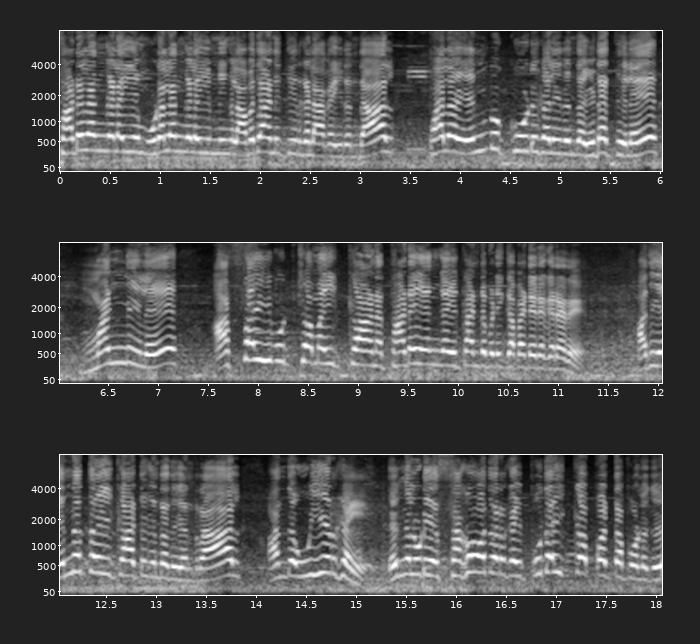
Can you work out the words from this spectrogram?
சடலங்களையும் உடலங்களையும் நீங்கள் அவதானித்தீர்களாக இருந்தால் பல எண்புக்கூடுகள் இருந்த இடத்திலே மண்ணிலே அசைவுற்றமைக்கான தடயங்கள் கண்டுபிடிக்கப்பட்டிருக்கிறது. அது என்னத்தை காட்டுகின்றது என்றால் அந்த உயிர்கள் எங்களுடைய சகோதரர்கள் புதைக்கப்பட்ட பொழுது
